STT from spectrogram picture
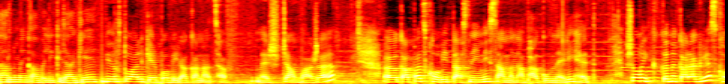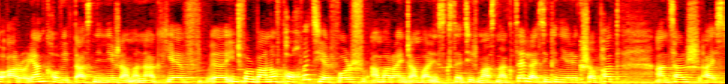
դառնում ենք ավելի գրագետ։ Վիրտուալ կերպով իրականացավ մեր ճամբարը կապած COVID-19-ի սահմանափակումների հետ։ Շողիկ կնկարագրես քո առօրյան COVID-19-ի ժամանակ եւ ինչ որ բանով փոխվեց, երբ որ ամառային ճամբարին սկսեցիր մասնակցել, այսինքն 3 շաբաթ անցար այս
